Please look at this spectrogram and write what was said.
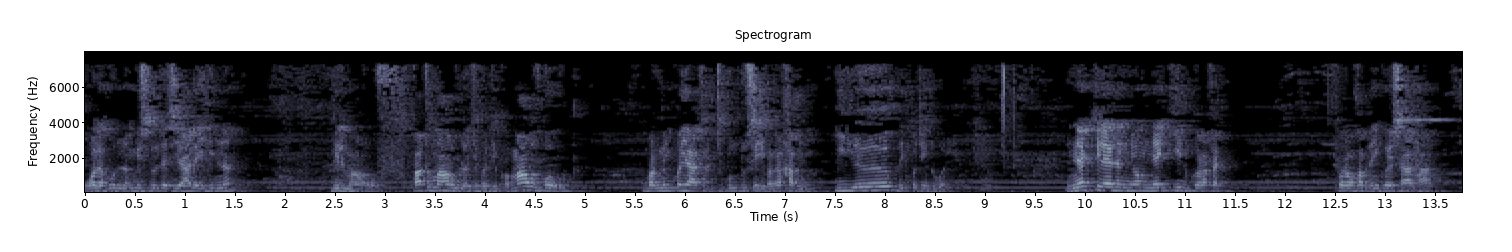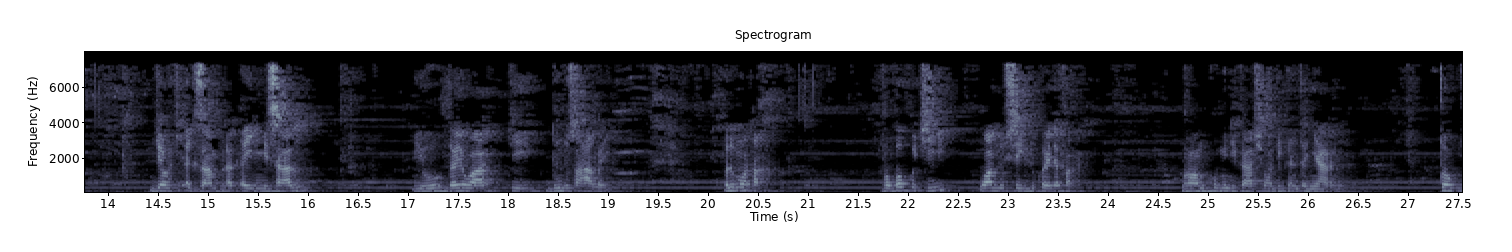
wala hunna mislu lazi alayhinna bil maaruf baatu maaruf la jëfandikoo maaruf boobu war nañ ko yaatal ci buntu sëy ba nga xam ni yii yëpp dañ ko ciy dugal nekk leen ak ñoom nekkin gu rafet borom xam dañ koy sarxa jox ci exemple ak ay misaal yu doy waar ci dundu saxaaba yi wala moo tax dafa bokk ci wàllu sëy lu koy defar. Moo am communication diggante ñaar ñi. Toog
